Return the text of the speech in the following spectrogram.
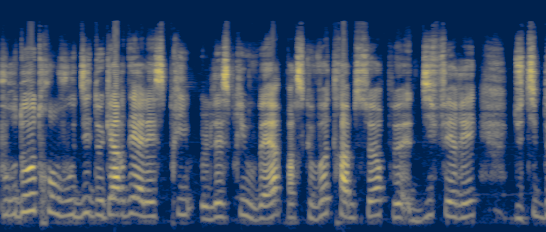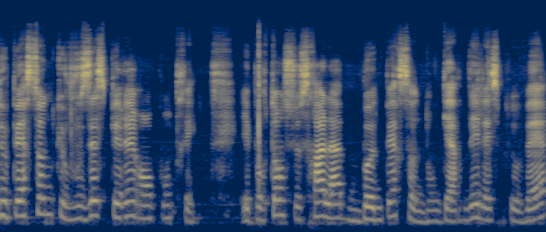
Pour d'autres, on vous dit de garder à l'esprit l'esprit ouvert parce que votre âme sœur peut être différée du type de personne que vous espérez rencontrer. Et pourtant, ce sera la bonne personne. Donc, gardez l'esprit ouvert.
